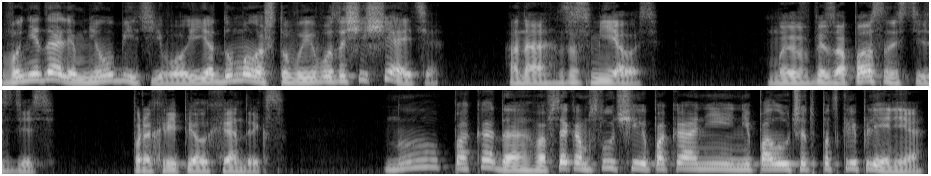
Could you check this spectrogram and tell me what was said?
вы не дали мне убить его, и я думала, что вы его защищаете». Она засмеялась. «Мы в безопасности здесь?» – прохрипел Хендрикс. «Ну, пока да. Во всяком случае, пока они не получат подкрепления».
